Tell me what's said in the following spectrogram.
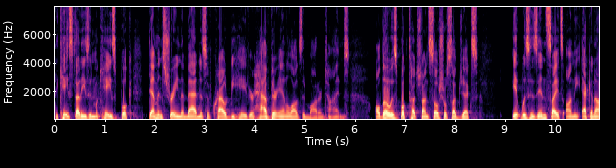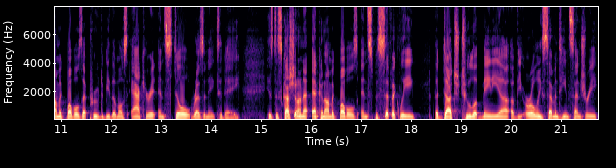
The case studies in Mackay's book demonstrating the madness of crowd behavior have their analogs in modern times. Although his book touched on social subjects, it was his insights on the economic bubbles that proved to be the most accurate and still resonate today. His discussion on economic bubbles, and specifically the Dutch tulip mania of the early 17th century,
